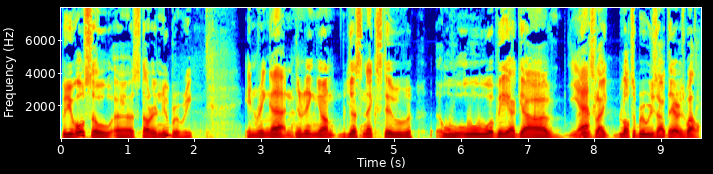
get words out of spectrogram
But you've also uh, started a new brewery in Ringön. in Ringön, just next to O- Vega. Yeah. There's like lots of breweries out there as well.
